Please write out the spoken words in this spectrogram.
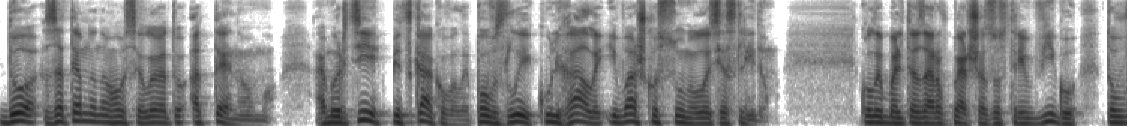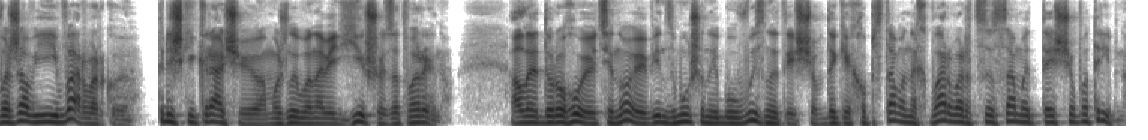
до затемненого силуету Атенеуму, а мерці підскакували, повзли, кульгали і важко сунулися слідом. Коли Бальтазар вперше зустрів Вігу, то вважав її варваркою, трішки кращою, а можливо навіть гіршою за тварину. Але дорогою ціною він змушений був визнати, що в деяких обставинах варвар це саме те, що потрібно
